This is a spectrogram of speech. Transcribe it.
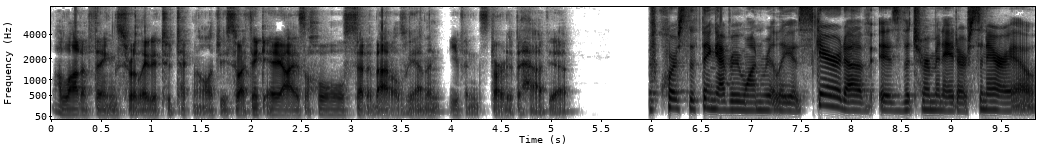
a lot of things related to technology. So I think AI is a whole set of battles we haven't even started to have yet. Of course, the thing everyone really is scared of is the Terminator scenario,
